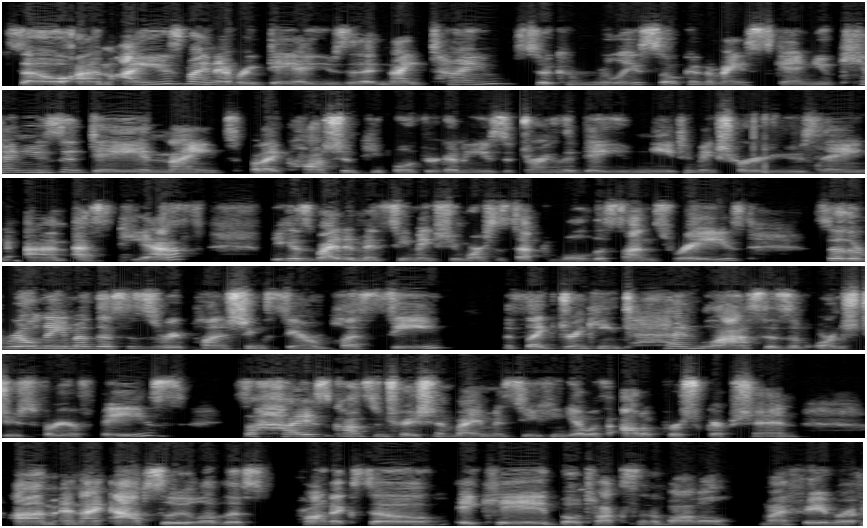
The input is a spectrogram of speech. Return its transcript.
So um, I use mine every day. I use it at nighttime, so it can really soak into my skin. You can use it day and night, but I caution people if you're going to use it during the day, you need to make sure you're using um, SPF because vitamin C makes you more susceptible to the sun's rays. So the real name of this is replenishing serum plus C. It's like drinking 10 glasses of orange juice for your face. It's the highest concentration of vitamin C you can get without a prescription. Um, and I absolutely love this product. So, AKA Botox in a bottle, my favorite.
